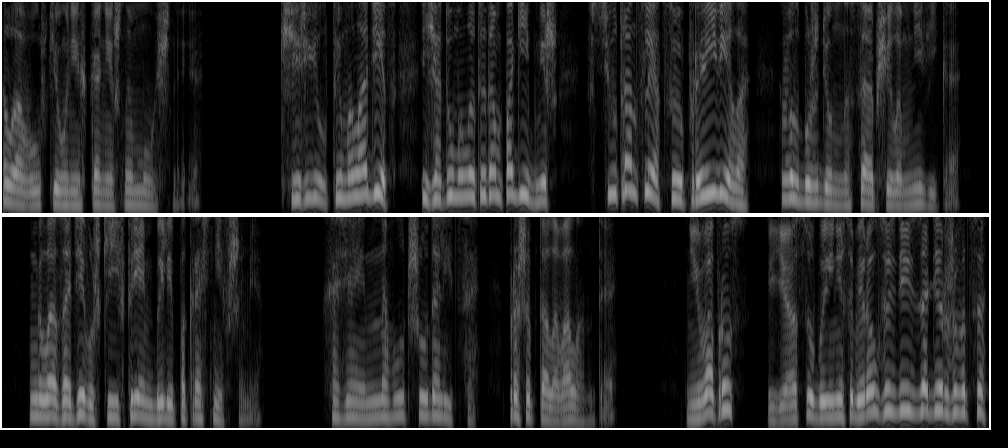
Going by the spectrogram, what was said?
Ловушки у них, конечно, мощные. «Кирилл, ты молодец! Я думала, ты там погибнешь! Всю трансляцию проревела!» — возбужденно сообщила мне Вика. Глаза девушки и впрямь были покрасневшими. «Хозяин, нам лучше удалиться», прошептала Валанте. «Не вопрос. Я особо и не собирался здесь задерживаться».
